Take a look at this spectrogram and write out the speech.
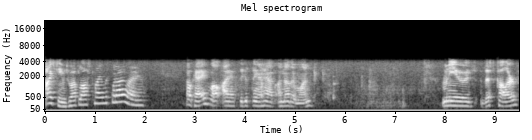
I seem to have lost my liquid eyeliner. Okay, well, I, it's good thing I have another one. I'm going to use this color.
